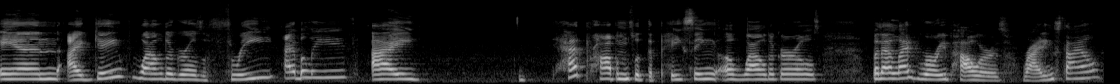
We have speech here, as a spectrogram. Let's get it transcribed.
And i gave wilder girls a three i believe. I had problems with the pacing of Wilder Girls, but I liked Rory Power's writing style.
